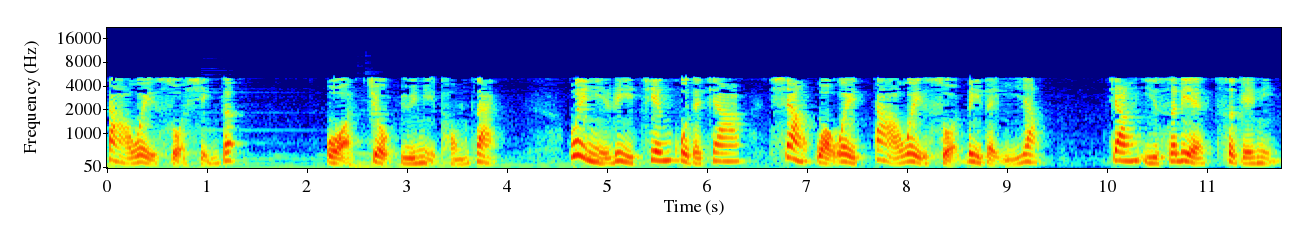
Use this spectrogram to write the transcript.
大卫所行的，我就与你同在，为你立坚固的家，像我为大卫所立的一样，将以色列赐给你。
